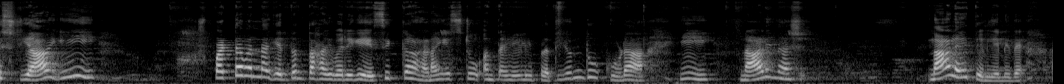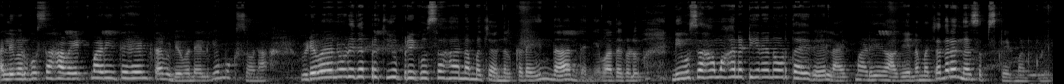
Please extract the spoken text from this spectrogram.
ಎಷ್ಟು ಯಾ, ಈ ಪಟ್ಟವನ್ನು ಗೆದ್ದಂತಹ ಇವರಿಗೆ ಸಿಕ್ಕ ಹಣ ಎಷ್ಟು ಅಂತ ಹೇಳಿ ಪ್ರತಿಯೊಂದು ಕೂಡ ಈ ನಾಳಿನ ನಾಳೆ ತಿಳಿಯಲಿದೆ. ಅಲ್ಲಿವರೆಗೂ ಸಹ ವೆಯ್ಟ್ ಮಾಡಿ ಅಂತ ಹೇಳ್ತಾ ವಿಡಿಯೋವನ್ನು ಎಲ್ಲಿಗೆ ಮುಗಿಸೋಣ. ವಿಡಿಯೋವನ್ನು ನೋಡಿದ ಪ್ರತಿಯೊಬ್ಬರಿಗೂ ಸಹ ನಮ್ಮ ಚಾನಲ್ ಕಡೆಯಿಂದ ಧನ್ಯವಾದಗಳು. ನೀವು ಸಹ ಮಹಾನಟಿಯನ್ನು ನೋಡ್ತಾ ಇದ್ರೆ ಲೈಕ್ ಮಾಡಿ, ಹಾಗೆ ನಮ್ಮ ಚಾನಲನ್ನು ಸಬ್ಸ್ಕ್ರೈಬ್ ಮಾಡ್ಕೊಳ್ಳಿ.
